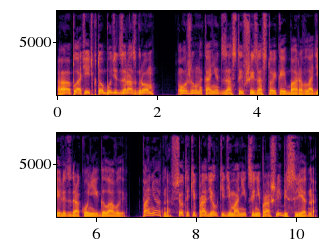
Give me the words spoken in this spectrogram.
«А платить кто будет за разгром?» Ожил, наконец, застывший за стойкой бара владелец драконьей головы. Понятно, все-таки проделки демоницы не прошли бесследно.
